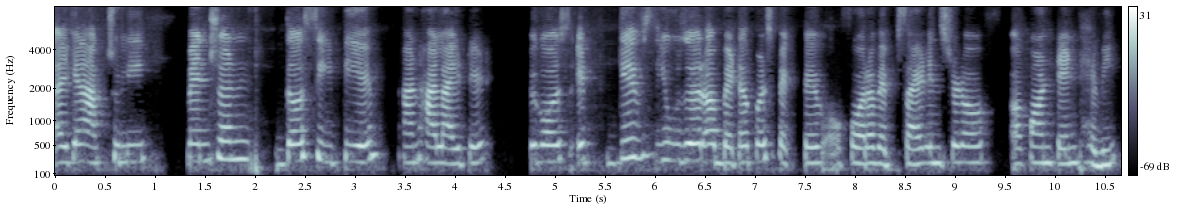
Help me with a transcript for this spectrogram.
I can actually mention the CTA and highlight it because it gives user a better perspective for a website instead of a content heavy.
